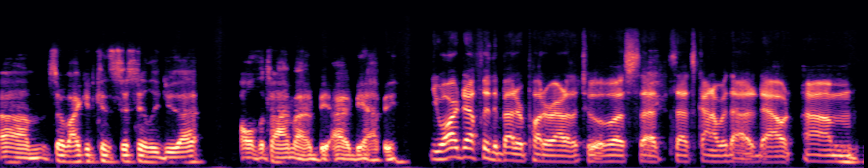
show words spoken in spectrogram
Um, so if I could consistently do that all the time, I'd be I'd be happy. You are definitely the better putter out of the two of us. That that's kind of without a doubt. Um,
